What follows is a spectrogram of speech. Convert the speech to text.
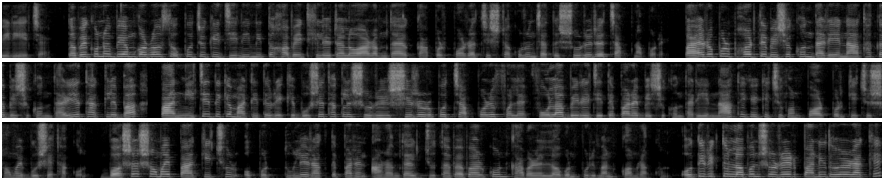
বেরিয়ে যায়। তবে কোনো ব্যায়াম গর্ভাবস্থা উপযোগী জেনে নিতে হবে, ঢিলে ঢালো আরামদায়ক কাপড় পরার চেষ্টা করুন যাতে শরীরে চাপ না পড়ে। পায়ের ওপর ভর দিয়ে বেশিক্ষণ দাঁড়িয়ে না থাকা, বেশিক্ষণ দাঁড়িয়ে থাকলে বা পা নিচের দিকে মাটিতে রেখে বসে থাকলে শরীরের শিরের উপর চাপ পড়ে, ফলে ফোলা বেড়ে যেতে পারে, বেশিক্ষণ দাঁড়িয়ে না থেকে কিছুক্ষণ পরপর কিছু সময় বসে থাকুন। বসার সময় পা কিছুর ওপর তুলে রাখতে পারেন। আরামদায়ক জুতা ব্যবহার করুন। খাবারের লবণ পরিমাণ কম রাখুন। অতিরিক্ত লবণ শরীরের পানি ধরে রাখে।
